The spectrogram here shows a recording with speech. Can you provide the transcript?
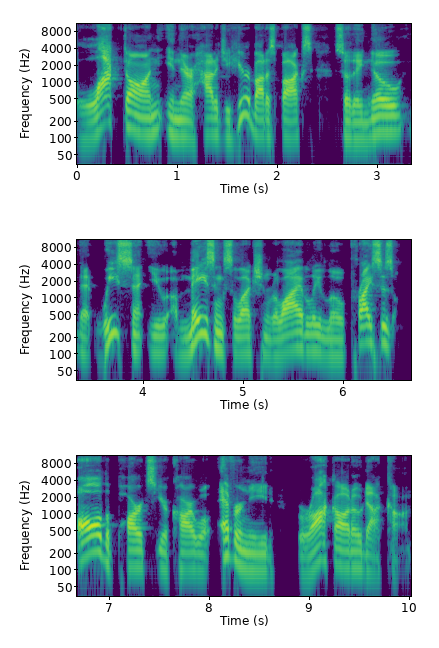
locked on in their How Did You Hear About Us box so they know that we sent you amazing selection, reliably low prices, all the parts your car will ever need. RockAuto.com.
